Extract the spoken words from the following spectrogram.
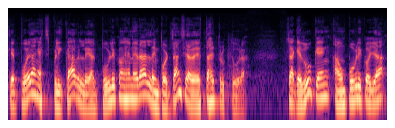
que puedan explicarle al público en general la importancia de estas estructuras o sea, que eduquen a un público ya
